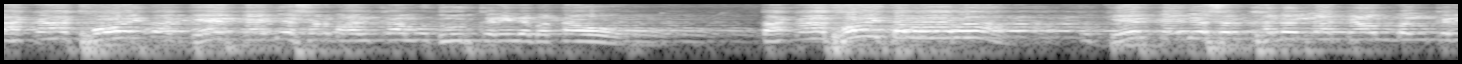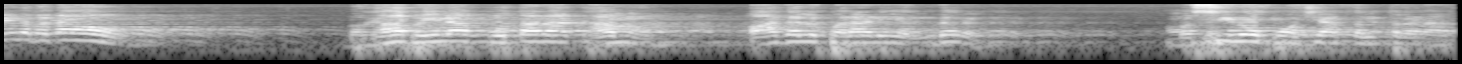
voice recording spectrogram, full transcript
તાકાત હોય તો ગેરકાયદેસર બાંધકામ દૂર કરીને બતાવો. તાકાત હોય તમારામાં, તો ગેરકાયદેસર ખનનના કામ બંધ કરીને બતાવો. ભગાભાઈના પોતાના ગામ પાદલપરાની અંદર મશીનો પહોંચ્યા તંત્રના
